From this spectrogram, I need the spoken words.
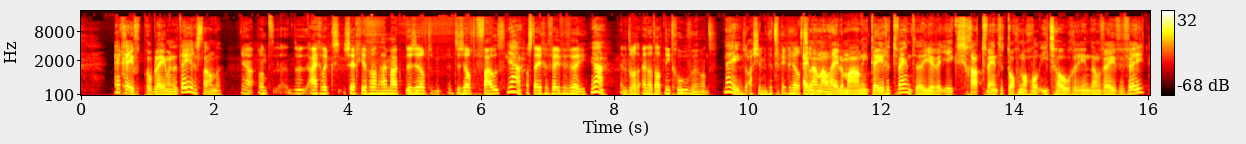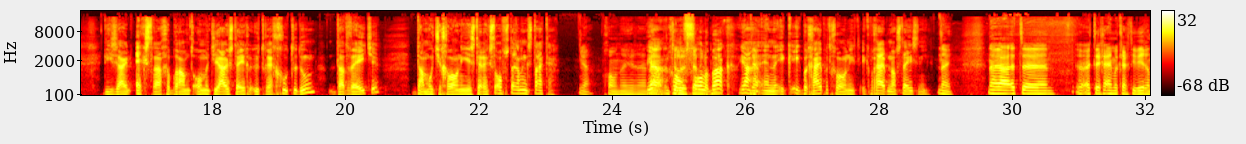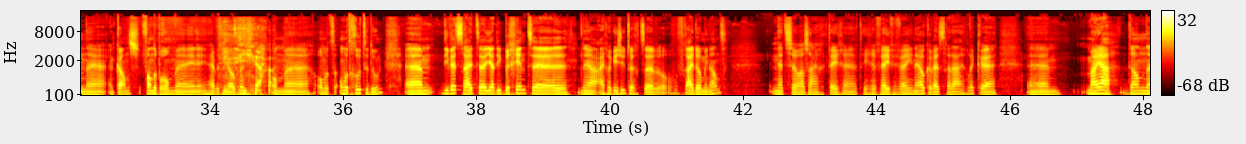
en geef het probleem aan de tegenstander? Ja, want eh, eigenlijk zeg je van hij maakt dezelfde, dezelfde fout Ja, als tegen VVV. ja, En dat, was, en dat had niet gehoeven, want nee. dus als je in de tweede helft En dan al helemaal niet tegen Twente. Je, ik schat Twente toch nog wel iets hoger in dan VVV. Die zijn extra gebrand om het juist tegen Utrecht goed te doen. Dat weet je. Dan moet je gewoon in je sterkste opstelling starten. Ja, gewoon weer... eh, nou ja, een gewoon volle bak. Ja, Ja. en ik, ik begrijp het gewoon niet. Ik begrijp het nog steeds niet. Nee. Nou ja, het, eh, eh, tegen Emmen krijgt hij weer een, een kans. Van de Brom, hebben we het nu over. Ja. om, om, het, om het goed te doen. Ehm, die wedstrijd, ja, die begint... nou ja, eigenlijk is Utrecht vrij dominant. Net zoals eigenlijk tegen, tegen VVV in elke wedstrijd eigenlijk. Eh, ehm, maar ja, dan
